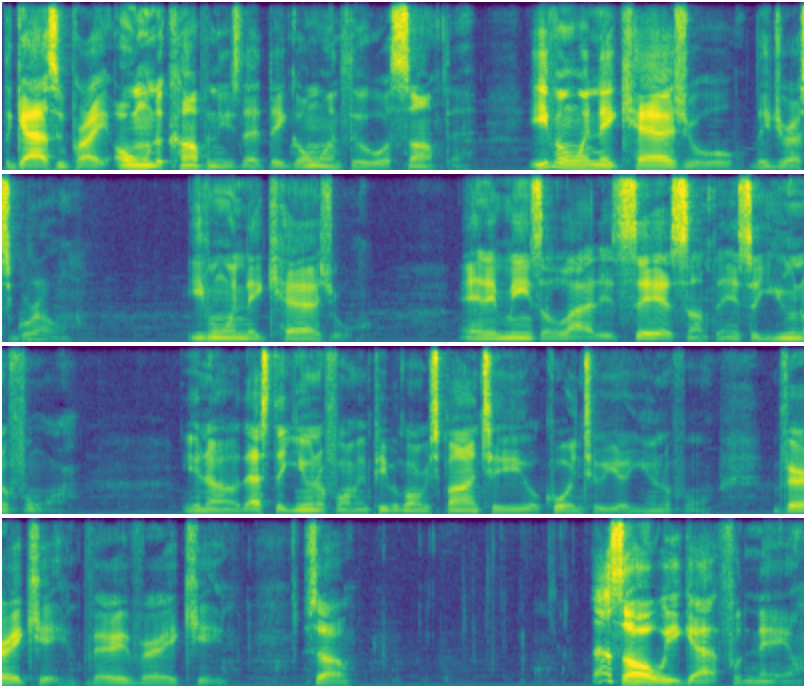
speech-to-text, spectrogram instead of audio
the guys who probably own the companies that they going through or something. Even when they casual, they dress grown. Even when they casual, and it means a lot. It says something. It's a uniform. You know, that's the uniform, and people gonna respond to you according to your uniform. Very key. Very very key. So that's all we got for now.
